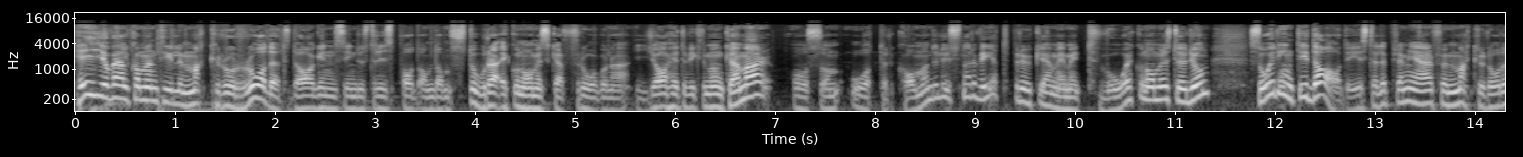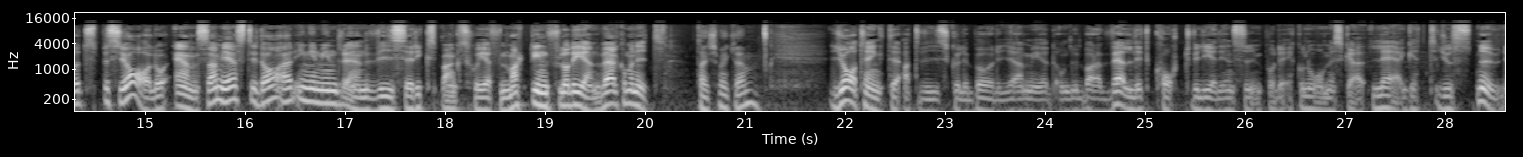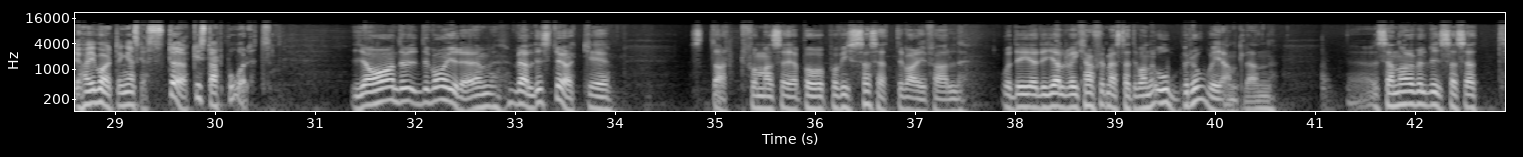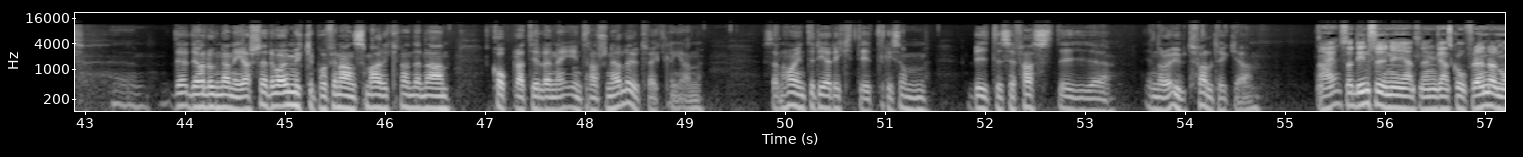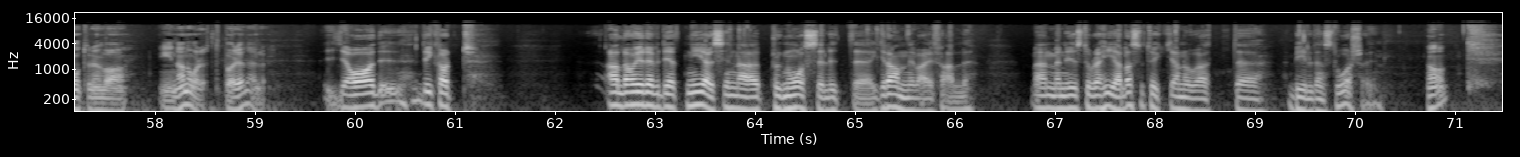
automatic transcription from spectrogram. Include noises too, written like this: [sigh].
Hej och välkommen till Makrorådet, dagens industrispodd om de stora ekonomiska frågorna. Jag heter Viktor Munkhammar och som återkommande lyssnare vet brukar jag med mig två ekonomer i studion. Så är det inte idag. Det är istället premiär för Makrorådet special och ensam gäst idag är ingen mindre än vice riksbankschef Martin Flodén. Välkommen hit! Tack så mycket! Jag tänkte att vi skulle börja med om du bara väldigt kort vill ge din syn på det ekonomiska läget just nu. Det har ju varit en ganska stökig start på året. Ja, det, det var ju det. En väldigt stökig start får man säga på, på vissa sätt i varje fall. Och det, det gäller väl kanske mest att det var en oro egentligen. Eh, sen har det väl visat sig att eh, det, det har lugnat ner sig. Det var ju mycket på finansmarknaderna kopplat till den internationella utvecklingen. Sen har inte det riktigt liksom biter sig fast i, eh, i några utfall tycker jag. Nej, så din syn är egentligen ganska oförändrad mot hur den var innan året började? Eller? Ja, det, det är klart. Alla har ju reviderat ner sina prognoser lite grann i varje fall. Men, men i det stora hela så tycker jag nog att eh, bilden står sig. Ja.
